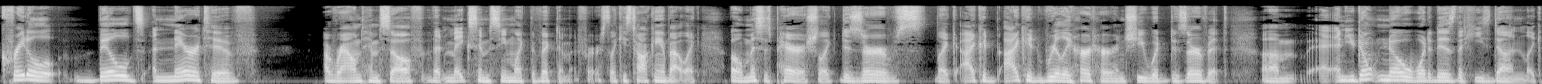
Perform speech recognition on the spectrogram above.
Cradle builds a narrative around himself that makes him seem like the victim at first. Like he's talking about like, oh, Mrs. Parrish like deserves like I could I could really hurt her and she would deserve it. Um, and you don't know what it is that he's done. Like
